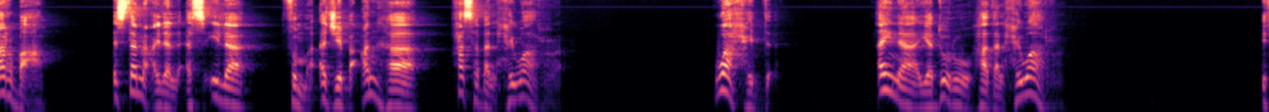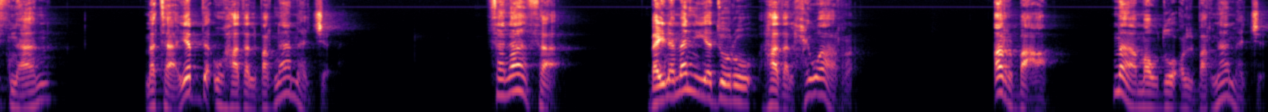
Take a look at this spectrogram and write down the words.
أربعة استمع إلى الأسئلة ثم أجب عنها حسب الحوار واحد أين يدور هذا الحوار؟ اثنان متى يبدأ هذا البرنامج؟ ثلاثة بين من يدور هذا الحوار؟ أربعة ما موضوع البرنامج؟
